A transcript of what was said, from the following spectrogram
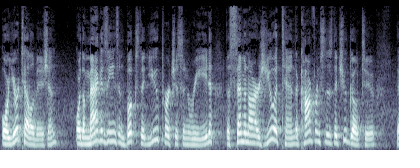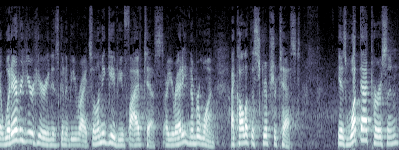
or your television or the magazines and books that you purchase and read, the seminars you attend, the conferences that you go to, that whatever you're hearing is going to be right. So let me give you five tests. Are you ready? Number one, I call it the scripture test. Is what that person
